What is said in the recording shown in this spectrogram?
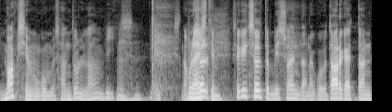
Et maksimum, kuhu ma saan tulla, on viis mm. -hmm. näiteks. mulle hästi, see kõik sõltub, mis su enda nagu target on,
